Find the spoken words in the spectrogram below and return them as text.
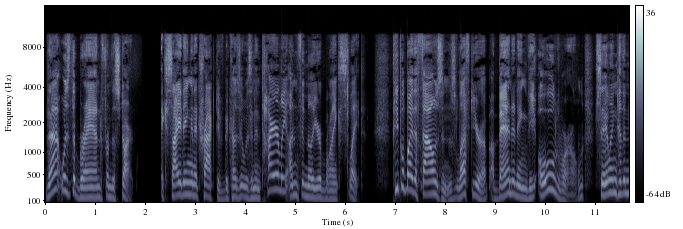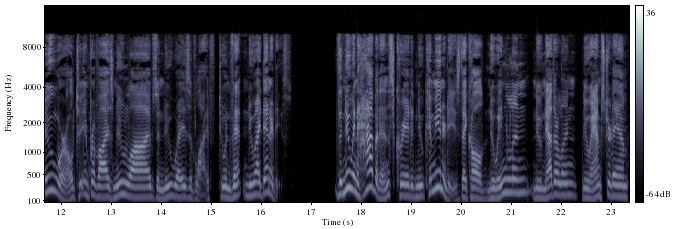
That was the brand from the start, exciting and attractive because it was an entirely unfamiliar blank slate. People by the thousands left Europe, abandoning the old world, sailing to the new world to improvise new lives and new ways of life, to invent new identities. The new inhabitants created new communities they called New England, New Netherland, New Amsterdam,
